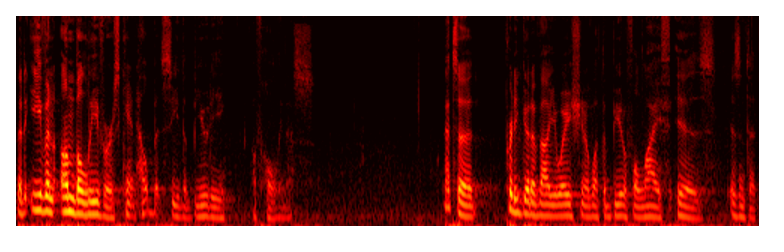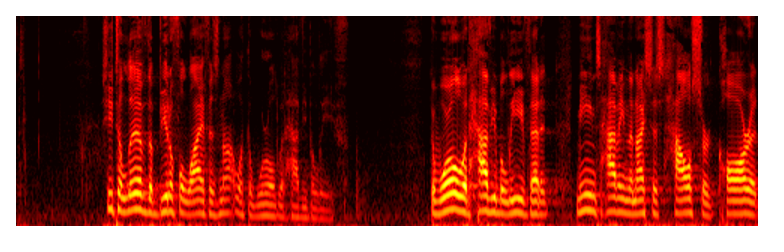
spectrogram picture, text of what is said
that even unbelievers can't help but see the beauty of holiness. That's a pretty good evaluation of what the beautiful life is, isn't it? See, to live the beautiful life is not what the world would have you believe. The world would have you believe that it means having the nicest house or car. It,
